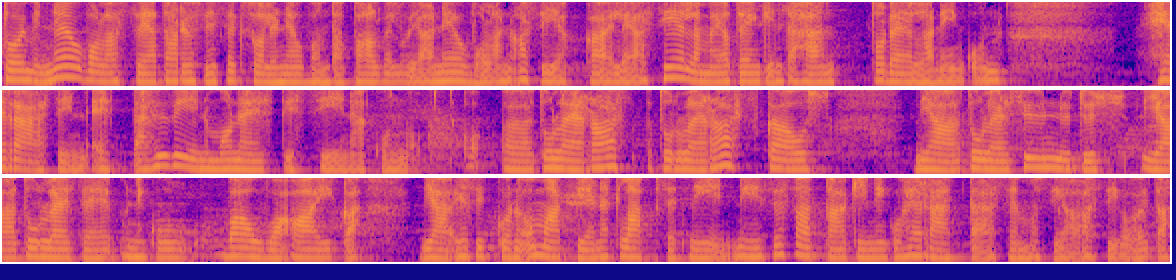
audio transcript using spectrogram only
toimin neuvolassa ja tarjosin seksuaalineuvontapalveluja neuvolan asiakkaille ja siellä mä jotenkin tähän todella niin kuin heräsin, että hyvin monesti siinä, kun tulee, ras, tulee raskaus ja tulee synnytys ja tulee se niin kuin vauva-aika, ja, ja sitten kun on omat pienet lapset, niin, niin se saattaakin niin kuin herättää semmoisia asioita,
